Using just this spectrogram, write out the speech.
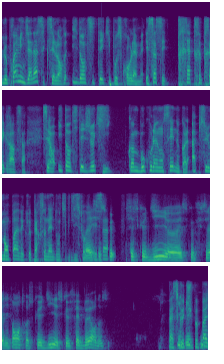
Le problème Indiana, c'est que c'est leur identité qui pose problème. Et ça, c'est très très très grave ça. C'est leur identité de jeu qui, comme beaucoup l'annonçaient, ne colle absolument pas avec le personnel dont ils disposent. Ouais, c'est ça- ce que c'est ce que dit, euh, est-ce que c'est la différence entre ce que dit et ce que fait Bird aussi. Parce Il que peut- tu peux pas,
